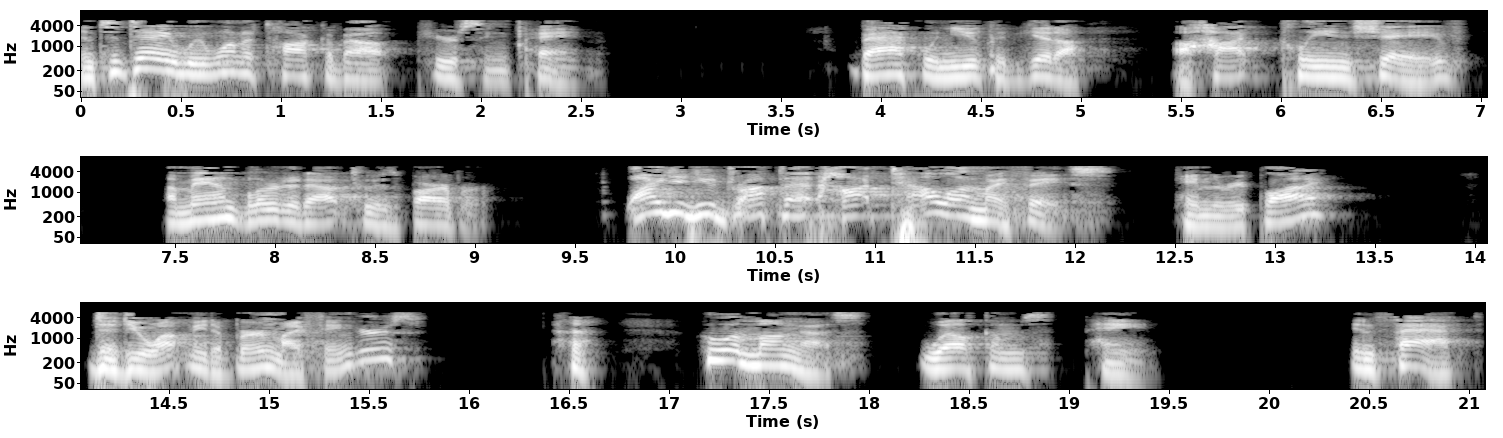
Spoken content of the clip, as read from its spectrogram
And today we want to talk about piercing pain. Back when you could get a, a hot, clean shave, a man blurted out to his barber, Why did you drop that hot towel on my face? came the reply. Did you want me to burn my fingers? Who among us welcomes pain? In fact,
